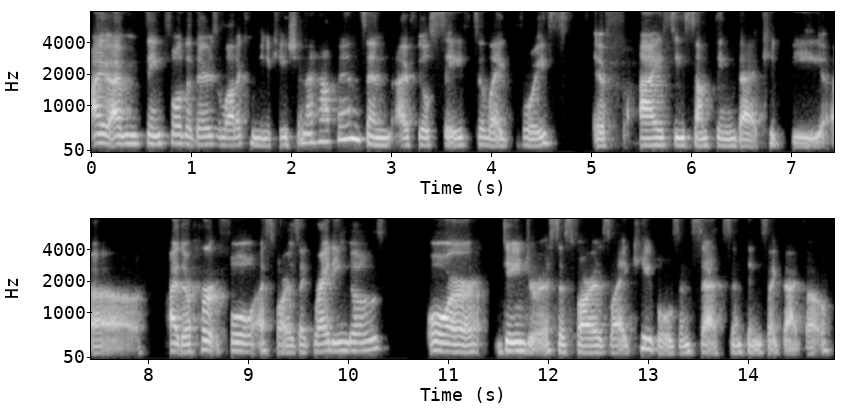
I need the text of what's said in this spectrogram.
I, I'm thankful that there's a lot of communication that happens and I feel safe to like voice if I see something that could be uh, either hurtful as far as like writing goes or dangerous as far as like cables and sets and things like that go.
